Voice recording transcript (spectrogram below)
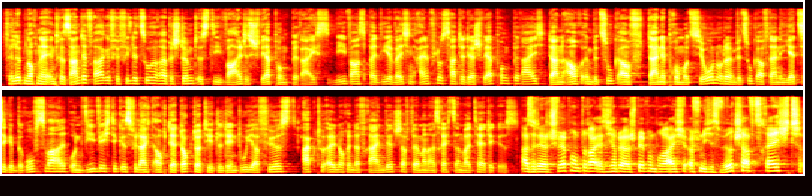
Philipp, noch eine interessante Frage für viele Zuhörer bestimmt ist die Wahl des Schwerpunktbereichs. Wie war es bei dir? Welchen Einfluss hatte der Schwerpunktbereich dann auch in Bezug auf deine Promotion oder in Bezug auf deine jetzige Berufswahl? Und wie wichtig ist vielleicht auch der Doktortitel, den du ja führst, aktuell noch in der freien Wirtschaft, wenn man als Rechtsanwalt tätig ist? Also der Schwerpunktbereich, also ich habe ja Schwerpunktbereich öffentliches Wirtschaftsrecht,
